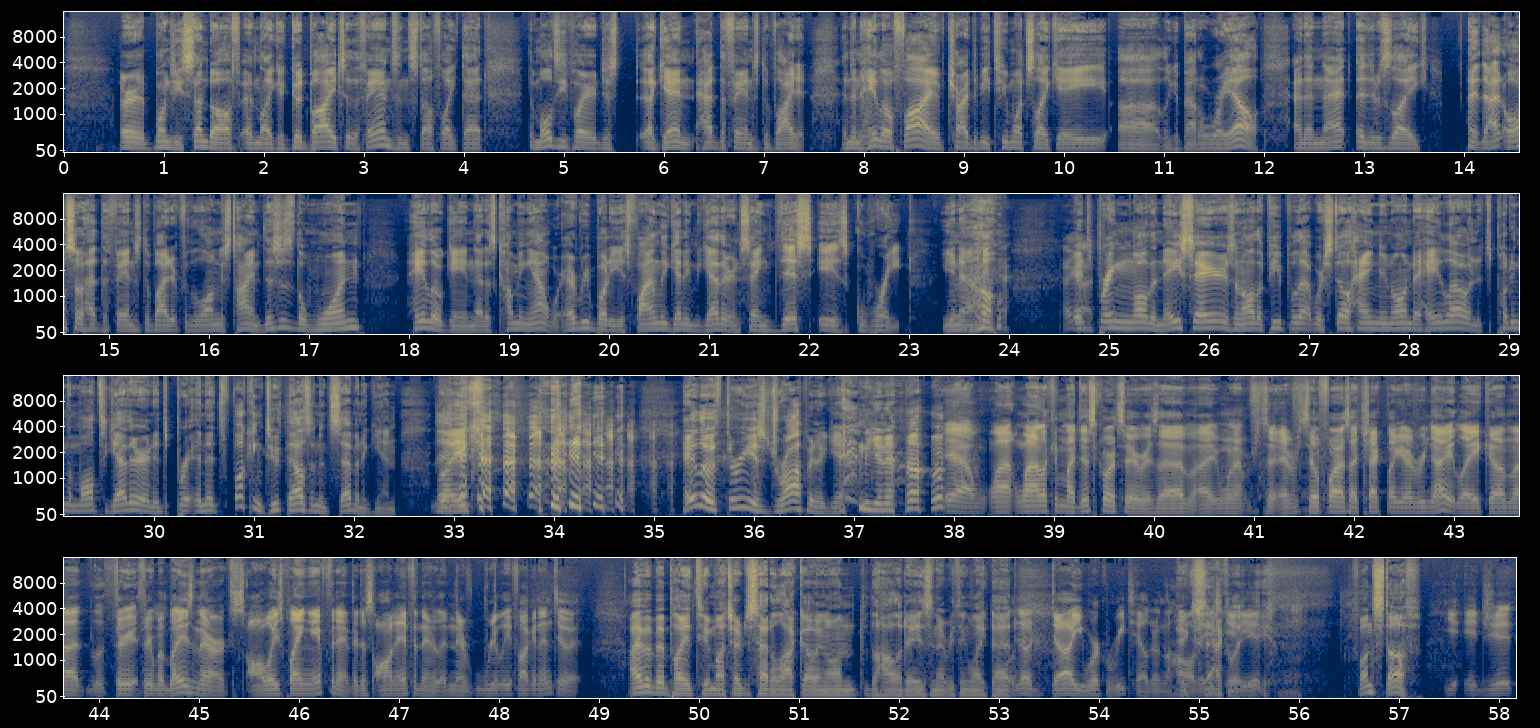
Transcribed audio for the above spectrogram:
or Bungie's send off and like a goodbye to the fans and stuff like that. The multiplayer just again had the fans divided. And then Halo 5 tried to be too much like a uh like a battle royale. And then that it was like that also had the fans divided for the longest time. This is the one Halo game that is coming out where everybody is finally getting together and saying this is great. You mm-hmm. know, I it's gotcha. bringing all the naysayers and all the people that were still hanging on to Halo, and it's putting them all together, and it's br- and it's fucking 2007 again. Like Halo 3 is dropping again. You know, yeah, when, when I look at my Discord servers, um, I when I, so, ever- so far as I checked like every night, like um, uh, three three of my buddies in there are just always playing Infinite. They're just on Infinite and they're really fucking into it. I haven't been playing too much. I've just had a lot going on with the holidays and everything like that. Well, no, duh, you work retail during the holidays. exactly. idiot. Fun stuff. You idiot.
